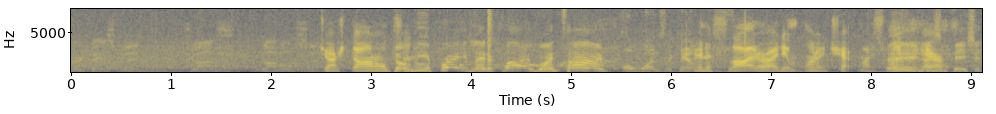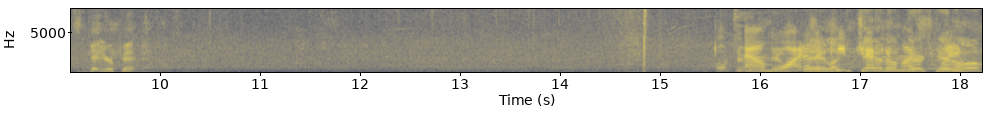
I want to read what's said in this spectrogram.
third baseman Josh Donaldson. Josh Donaldson Don't be afraid. Let it fly. One time. 0-1's the count. and a slider. I didn't want to check my swing Hey, nice here. and patient. Get your pitch. Oh, 2 And why does Hey, it keep checking my there, kid, swing?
